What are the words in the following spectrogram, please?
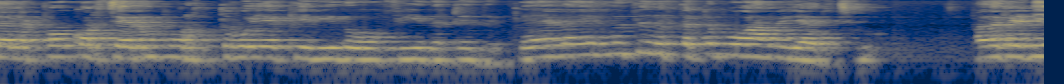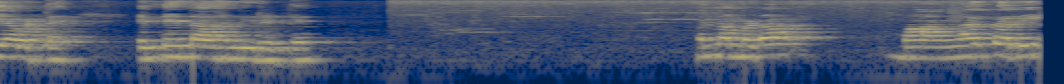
ചിലപ്പോൾ കുറച്ചു നേരം പുറത്തു പോയൊക്കെ ഇത് ഓഫ് ചെയ്തിട്ട് ഇതിപ്പോൾ ഏതായിരുന്നു തീർത്തിട്ട് പോകാമെന്ന് വിചാരിച്ചു. അത് റെഡി ആവട്ടെ. എന്റെ ദാഹം തീരട്ടെ. നമ്മുടെ മാങ്ങ കറി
